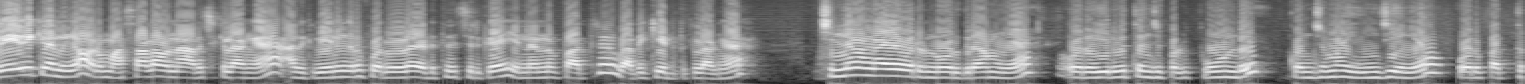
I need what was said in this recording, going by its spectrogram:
கிரேவிக்கு வந்துங்க ஒரு மசாலா ஒன்று அரைச்சிக்கலாங்க. அதுக்கு வேணுங்கிற பொருளெல்லாம் எடுத்து வச்சிருக்கேன். என்னென்னு பார்த்துட்டு வதக்கி எடுத்துக்கலாங்க. சின்ன வெங்காயம் ஒரு நூறு கிராமுங்க. ஒரு இருபத்தஞ்சி பல் பூண்டு கொஞ்சமாக இஞ்சிங்க ஒரு பத்து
